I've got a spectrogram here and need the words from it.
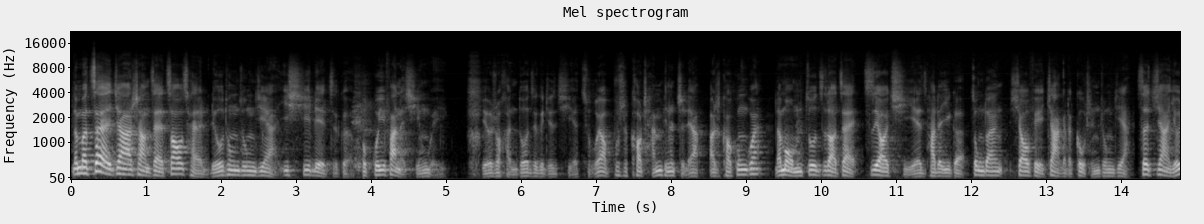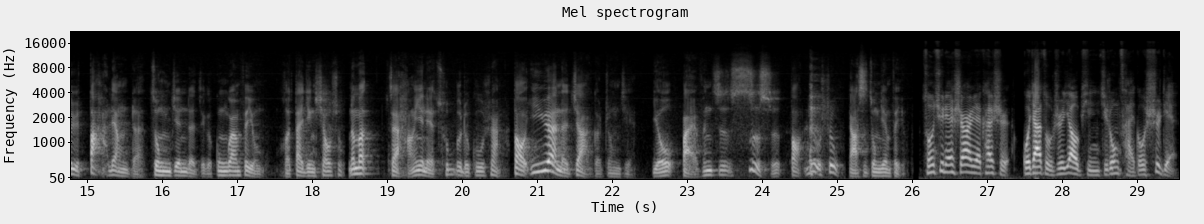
那么再加上在招采流通中间啊，一系列这个不规范的行为，比如说很多这个就是企业主要不是靠产品的质量，而是靠公关。那么我们都知道，在制药企业它的一个终端消费价格的构成中间啊，实际上由于大量的中间的这个公关费用和代金销售，那么在行业内初步的估算，到医院的价格中间。有百分之四十到六十五 啊是中间费用。从去年十二月开始，国家组织药品集中采购试点，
